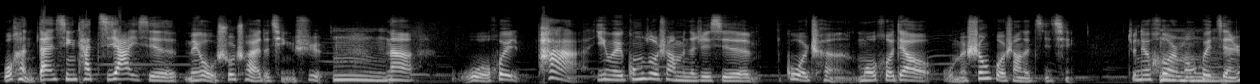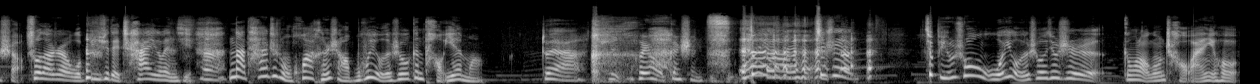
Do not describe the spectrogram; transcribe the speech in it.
我很担心他积压一些没有说出来的情绪。嗯那我会怕，因为工作上面的这些过程磨合掉我们生活上的激情，就那个荷尔蒙会减少。说到这儿，我必须得插一个问题。嗯，那他这种话很少，不会有的时候更讨厌吗？对啊，就是会让我更生气。对啊就是，就比如说我有的时候就是跟我老公吵完以后，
